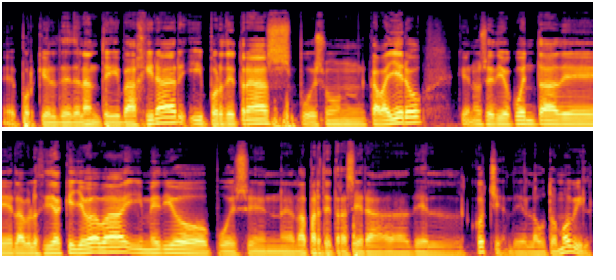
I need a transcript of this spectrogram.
eh, porque el de delante iba a girar y por detrás pues un caballero que no se dio cuenta de la velocidad que llevaba y me dio pues en la parte trasera del coche, del automóvil.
